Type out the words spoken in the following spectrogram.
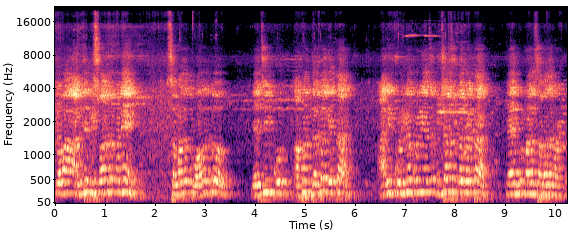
किंवा आम्ही जे निस्वार्थपणे समाजात वावरतो याची को आपण दखल घेता आणि कोणी ना कोणी याचा विचार सुद्धा करतात हे ऐकून मला समाधान वाटतं.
